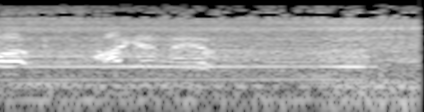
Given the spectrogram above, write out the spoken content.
I am there.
